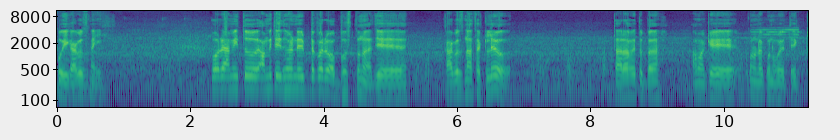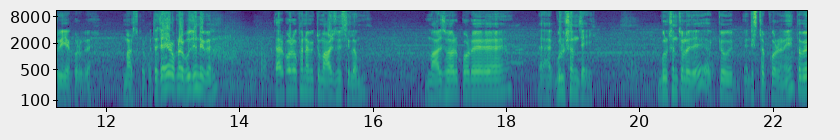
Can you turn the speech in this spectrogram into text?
কই, কাগজ নাই। পরে আমি তো আমি তো এই ধরনের ব্যাপারে অভ্যস্ত না যে কাগজ না থাকলেও তারা হয়তো বা আমাকে কোনো না কোনো হয়তো একটু ইয়ে করবে মার্চ করবে। তো যাই হোক, আপনারা বুঝে নেবেন। তারপর ওখানে আমি একটু মার্চ হয়েছিলাম। মার্চ হওয়ার পরে গুলশান যাই। গুলশান চলে যাই কেউ ডিস্টার্ব করে নেই। তবে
